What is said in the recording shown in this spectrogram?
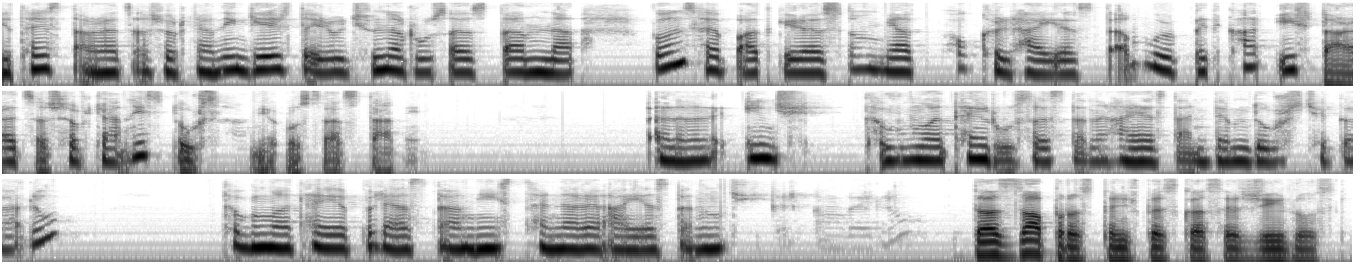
եթե այս տարածաշրջանի գերտերությունը Ռուսաստանն է, ոնց է պատկերացնում մի հատ փոքր Հայաստան, որ պետքա իր տարածաշրջանից դուրս հանի Ռուսաստանին։ Ինչ թվում է թե Ռուսաստանը Հայաստանի դեմ դուրս չգալու, թվում է թե Վրաստանի սցենարը Հայաստանում չի դա запросто ինչպես կասեր Ժիրովսկի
